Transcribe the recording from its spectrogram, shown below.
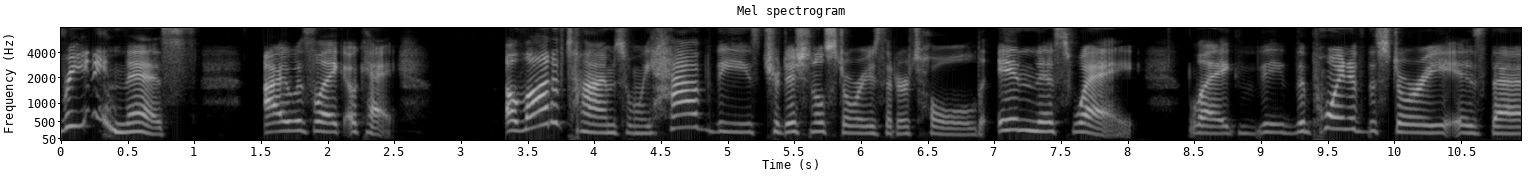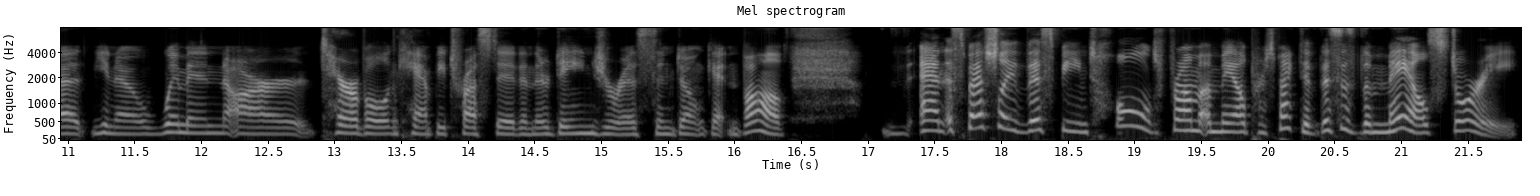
reading this, I was like, okay, a lot of times when we have these traditional stories that are told in this way, like the the point of the story is that you know women are terrible and can't be trusted and they're dangerous and don't get involved and especially this being told from a male perspective this is the male story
